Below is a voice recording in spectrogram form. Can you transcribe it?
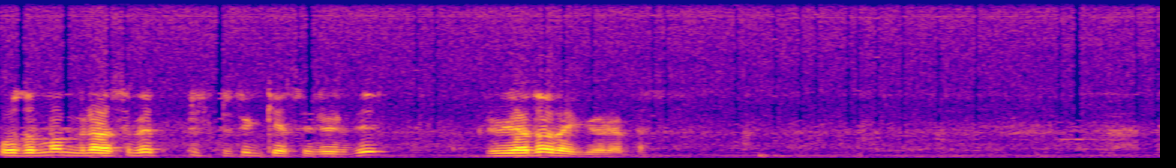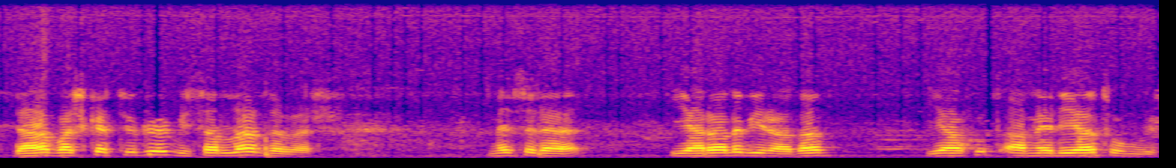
o zaman münasebet büsbütün kesilirdi, rüyada da göremez. Daha başka türlü misallar da var. Mesela yaralı bir adam yahut ameliyat olmuş,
